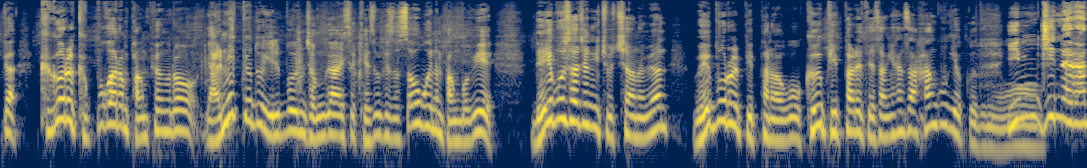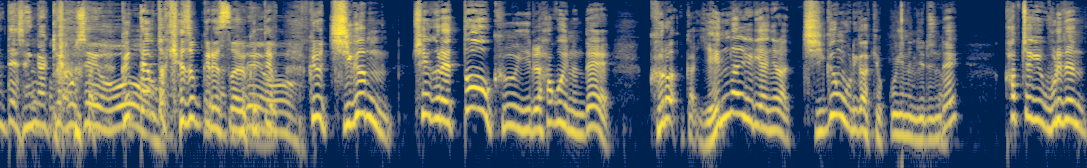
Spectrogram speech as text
그러니까 그거를 극복하는 방편으로 얄밉게도 일본 정가에서 계속해서 써오고 있는 방법이 내부 사정이 좋지 않으면 외부를 비판하고 그 비판의 대상이 항상 한국이었거든요. 임진왜란 때 생각해 보세요. 그때부터 계속 그랬어요. 그때 그리고 지금 최근에 또 그 일을 하고 있는데 그러 그러니까 옛날 일이 아니라 지금 우리가 겪고 있는 일인데 그렇죠. 갑자기 우리는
